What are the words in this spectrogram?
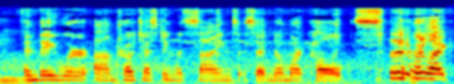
Mhm. and they were um, protesting with signs that said "No more cults." we're like,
